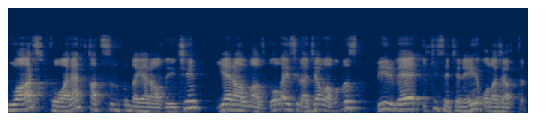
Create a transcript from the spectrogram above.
Kuars kovalent katı sınıfında yer aldığı için yer almaz. Dolayısıyla cevabımız 1 ve 2 seçeneği olacaktır.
